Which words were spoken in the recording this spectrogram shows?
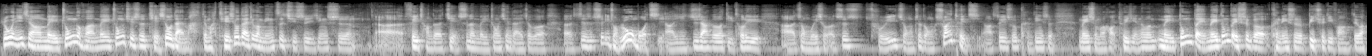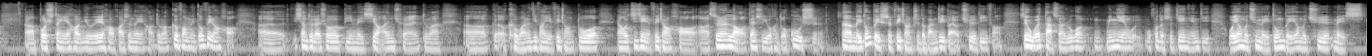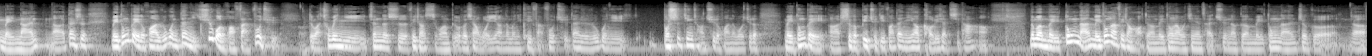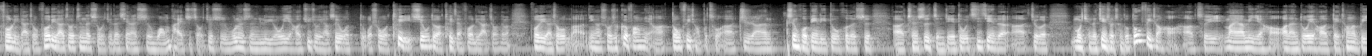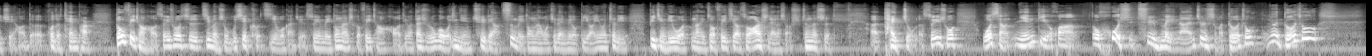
如果你讲美中的话，美中其实铁锈带嘛，对吗？铁锈带这个名字其实已经是。呃，非常的解释了美中现在这个呃，这是是一种落寞期啊，以芝加哥、底特律啊这种为首的，是处于一种这种衰退期啊，所以说肯定是没什么好推荐。那么美东北，美东北是个肯定是必去地方，对吧？啊，波士顿也好，纽约也好，华盛顿也好，对吗？各方面都非常好，呃，相对来说比美西要安全，对吗？呃，可可玩的地方也非常多，然后基建也非常好啊，虽然老，但是有很多故事。呃，美东北是非常值得百分之一百要去的地方，所以我打算，如果明年我或者是今年年底，我要么去美东北，要么去美西美南啊。但是美东北的话，如果你但你去过的话，反复去，对吧？除非你真的是非常喜欢，比如说像我一样，那么你可以反复去。但是如果你不是经常去的话，那我觉得美东北啊是个必去地方，但你要考虑一下其他啊。那么美东南，美东南非常好，对吧？美东南我今年才去那个美东南这个呃佛罗里达州，佛罗里达州真的是我觉得现在是王牌之州，就是无论是旅游也好，居住也好，所以我我说我退休都要退在佛罗里达州，对吧？佛罗里达州啊，应该说是各方面啊都非常不错啊，治安、生活便利度，或者是啊城市整洁度、基建的啊这个目前的建设程度都非常好啊，所以迈阿密也好，奥兰多也好，Daytona Beach 也好的或者 Tampa 都非常好，所以说是基本是无懈可击，我。感觉，所以美东南是个非常好的地方。但是如果我一年去两次美东南，我觉得也没有必要，因为这里毕竟离我那里坐飞机要坐二十来个小时，真的是，呃，太久了。所以说，我想年底的话，我或许去美南，就是什么德州，因为德州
